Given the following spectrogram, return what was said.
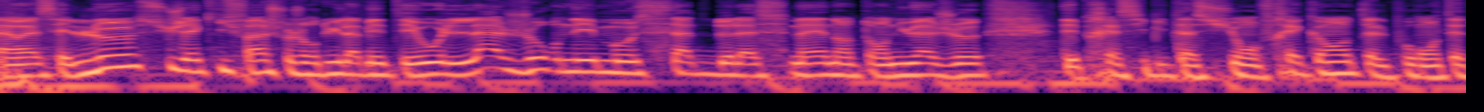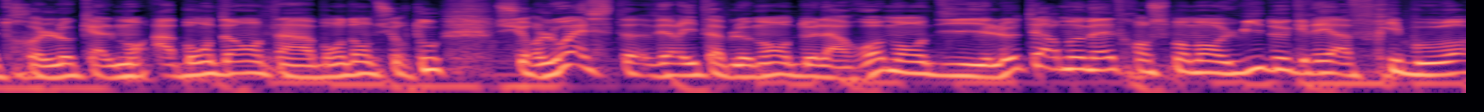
Ah c'est le sujet qui fâche aujourd'hui la météo. La journée maussade de la semaine en temps nuageux. Des précipitations fréquentes. Elles pourront être localement abondantes, hein, abondantes surtout sur l'ouest véritablement de la Romandie. Le thermomètre en ce moment 8 degrés à Fribourg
